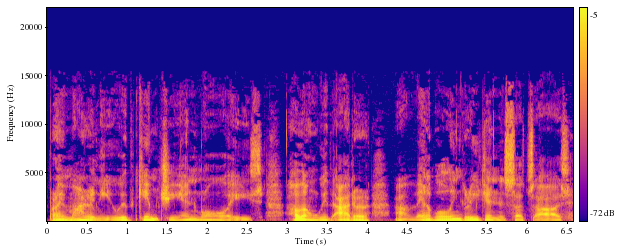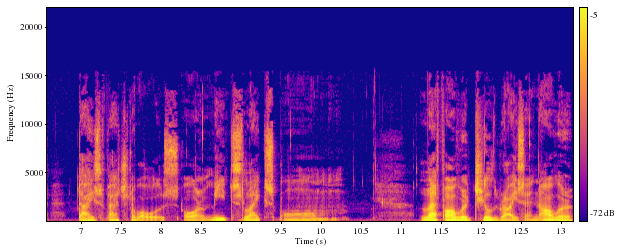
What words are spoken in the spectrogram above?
primarily with kimchi and rice, along with other available ingredients such as diced vegetables or meats like spam. Leftover chilled rice and our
